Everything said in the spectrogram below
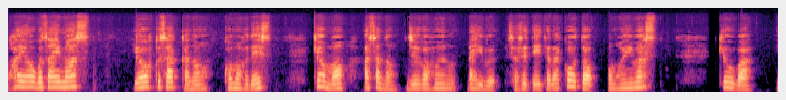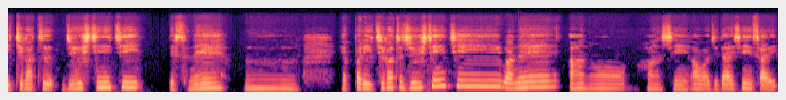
はようございます。洋服作家のコモフです。今日も朝の15分ライブさせていただこうと思います。今日は1月17日ですね。うん。やっぱり1月17日はね、あの、阪神淡路大震災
